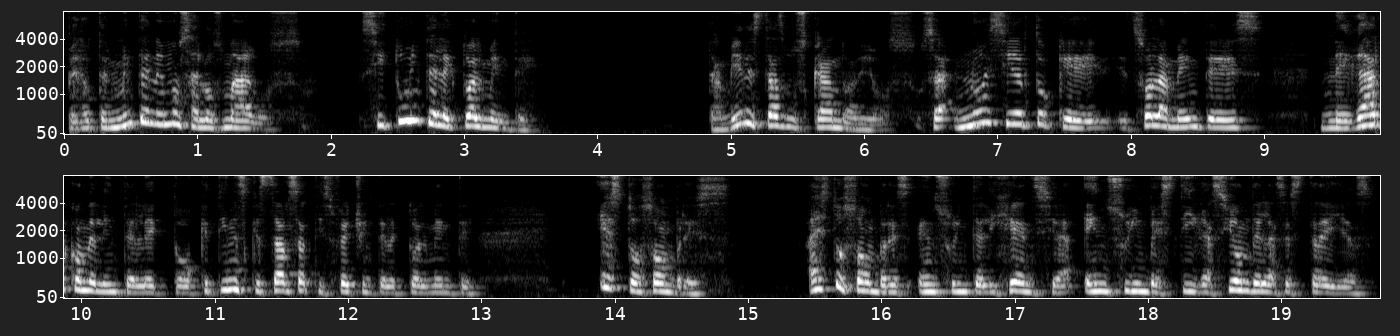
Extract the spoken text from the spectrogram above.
pero también tenemos a los magos. Si tú intelectualmente también estás buscando a Dios, o sea, no es cierto que solamente es negar con el intelecto o que tienes que estar satisfecho intelectualmente. Estos hombres, a estos hombres en su inteligencia, en su investigación de las estrellas,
